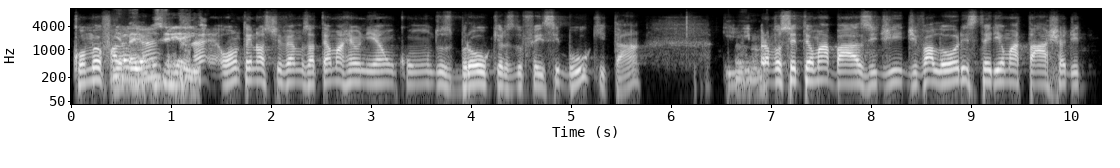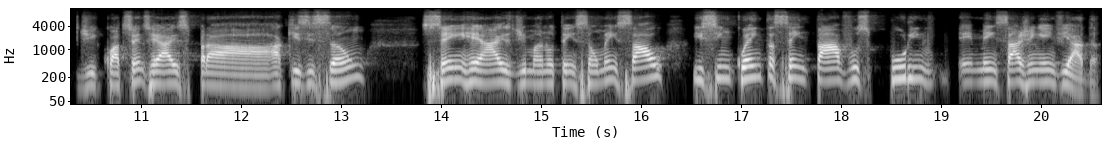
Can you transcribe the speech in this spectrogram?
como eu falei antes, né, ontem nós tivemos até uma reunião com um dos brokers do Facebook, tá? E uhum. para você ter uma base de, de valores, teria uma taxa de, de 400 reais para aquisição, 100 reais de manutenção mensal e 50 centavos por mensagem enviada.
